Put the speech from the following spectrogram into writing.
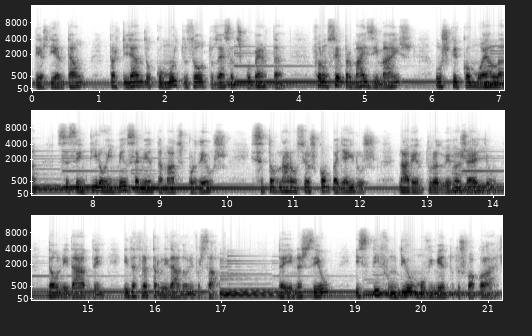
Desde então, partilhando com muitos outros essa descoberta, foram sempre mais e mais os que, como ela, se sentiram imensamente amados por Deus e se tornaram seus companheiros na aventura do Evangelho, da unidade e da fraternidade universal. Daí nasceu e se difundiu o movimento dos focolares.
